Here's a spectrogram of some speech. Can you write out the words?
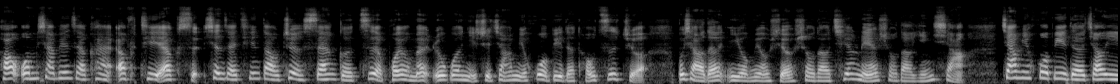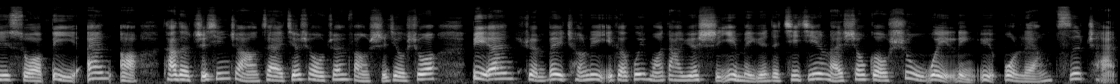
好，我们下边再看 FTX。现在听到这三个字，朋友们，如果你是加密货币的投资者，不晓得你有没有受受到牵连、受到影响？加密货币的交易所币安啊，它的执行长在接受专访时就说，币安准备成立一个规模大约十亿美元的基金来收购数位领域不良资产。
